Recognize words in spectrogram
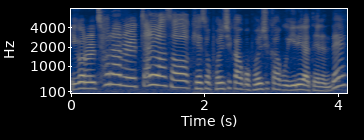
이거를 철화를 잘라서 계속 번식하고 번식하고 이래야 되는데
